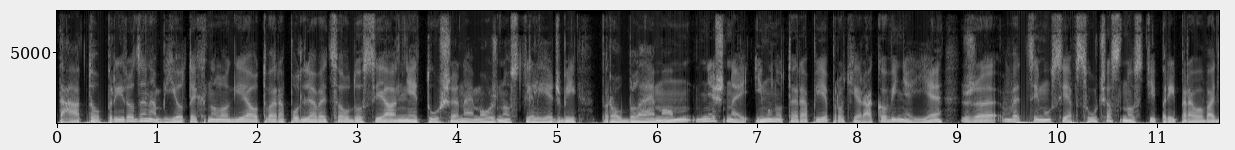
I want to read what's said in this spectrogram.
Táto prírodzená biotechnológia otvára podľa vedcov dosiaľ netúšené možnosti liečby. Problémom dnešnej imunoterapie proti rakovine je, že vedci musia v súčasnosti budúcnosti pripravovať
